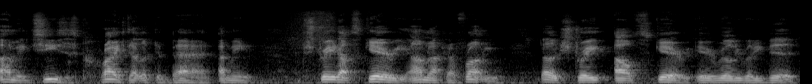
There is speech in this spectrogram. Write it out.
I mean, Jesus Christ, that looked bad. I mean, straight out scary. I'm not gonna front you. That looked straight out scary. It really, really did.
